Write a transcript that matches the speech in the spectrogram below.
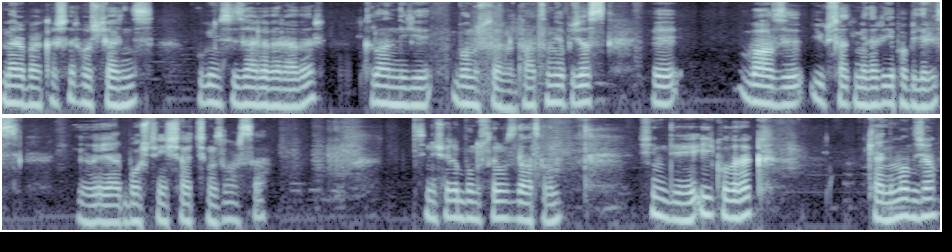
Merhaba arkadaşlar, hoş geldiniz. Bugün sizlerle beraber Klan Ligi bonuslarını dağıtım yapacağız ve bazı yükseltmeleri yapabiliriz. Eğer boşta inşaatçımız varsa. Şimdi şöyle bonuslarımızı dağıtalım. Şimdi ilk olarak kendimi alacağım.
